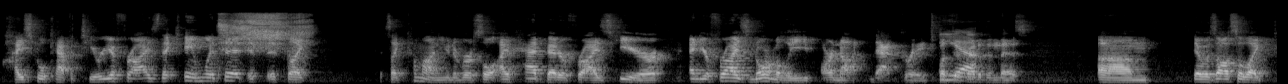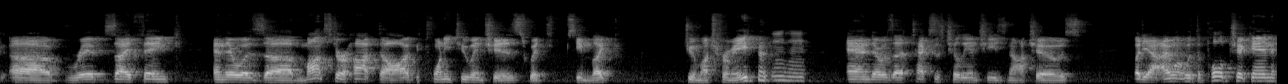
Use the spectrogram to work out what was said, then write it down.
high school cafeteria fries that came with it. It's, it's like it's like come on, Universal. I've had better fries here, and your fries normally are not that great, but they're better than this. Um, there was also like uh, ribs, I think, and there was a monster hot dog, 22 inches, which seemed like too much for me. Mm-hmm. and there was a Texas chili and cheese nachos. But yeah, I went with the pulled chicken,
